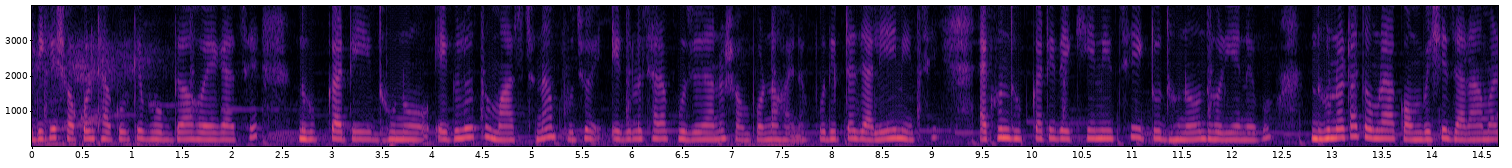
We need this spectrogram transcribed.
এদিকে সকল ঠাকুরকে ভোগ দেওয়া হয়ে গেছে। ধূপকাঠি, ধুনো, এগুলো তো মাস্ট না পুজোয়? এগুলো ছাড়া পুজো যেন সম্পন্ন হয় না। প্রদীপটা জ্বালিয়েই নিচ্ছি। এখন ধূপকাঠি দেখিয়ে নিচ্ছি, একটু ধুনোও ধরিয়ে নেব। ধুনোটা তোমরা কম বেশি যারা আমার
